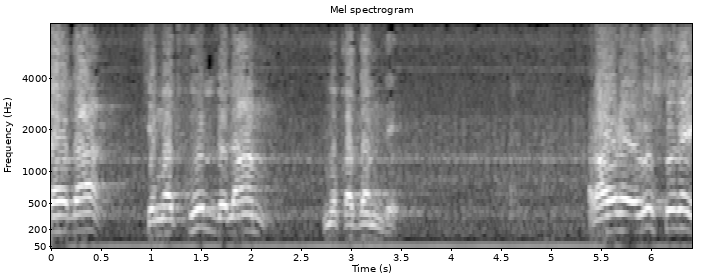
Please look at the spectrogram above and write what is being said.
یو دا چې مدخول د لام مقدم دی راوړې رستو دی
